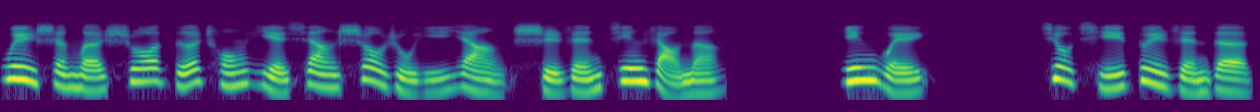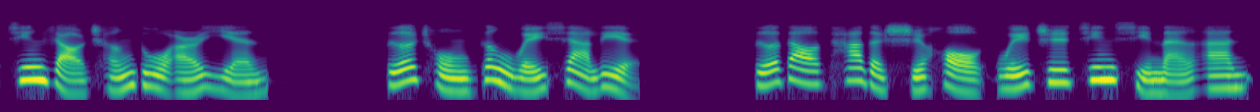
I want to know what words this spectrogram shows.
为什么说得宠也像受辱一样使人惊扰呢？因为就其对人的惊扰程度而言，得宠更为下劣。得到它的时候为之惊喜难安，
